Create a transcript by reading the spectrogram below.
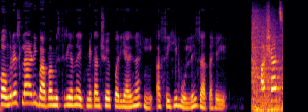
काँग्रेसला आणि बाबा मिस्त्री यांना एकमेकांशिवाय पर्याय नाही असेही बोलले जात आहे. अशाच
